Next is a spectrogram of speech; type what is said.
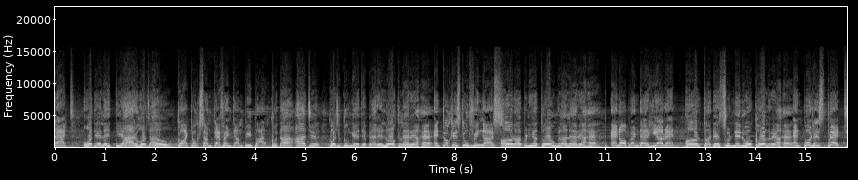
that, ਉਹਦੇ ਲਈ ਤਿਆਰ ਹੋ ਜਾਓ God took some deaf and dumb people ਖੁਦਾ ਅੱਜ ਕੁਝ ਗੁੰਗੇ ਤੇ ਬਹਿਰੇ ਲੋਕ ਲੈ ਰਿਹਾ ਹੈ and took his two fingers ਔਰ ਆਪਣੀਆਂ ਦੋ ਉਂਗਲਾਂ ਲੈ ਰਿਹਾ ਹੈ and opened their hearing ਔਰ ਤੁਹਾਡੇ ਸੁਣਨੇ ਨੂੰ ਉਹ ਖੋਲ ਰਿਹਾ ਹੈ and put his spit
